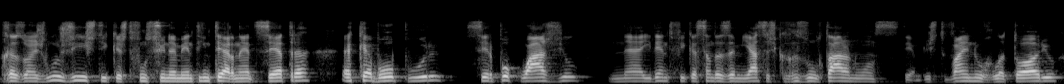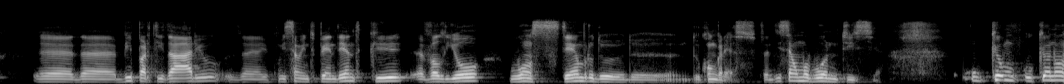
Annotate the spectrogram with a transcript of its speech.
razões logísticas, de funcionamento interno, etc., acabou por ser pouco ágil na identificação das ameaças que resultaram no 11 de setembro. Isto vem no relatório uh, da bipartidário da Comissão Independente que avaliou o 11 de setembro do, do, do Congresso. Portanto, isso é uma boa notícia. O que eu, o que eu não,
